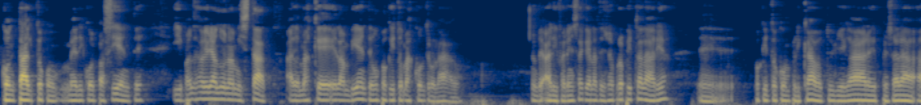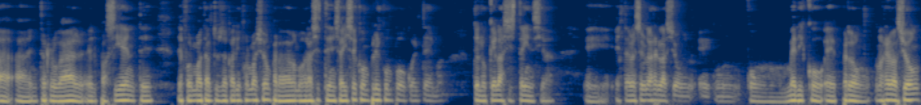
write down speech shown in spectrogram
contacto con médico y paciente y van desarrollando una amistad, además que el ambiente es un poquito más controlado. A diferencia que en la atención prehospitalaria, eh, un poquito complicado tú llegar empezar a, a- a interrogar el paciente de forma tal tú sacar información para dar la mejor asistencia. Ahí se complica un poco el tema de lo que es la asistencia, eh, establecer una relación eh, con, con médico, eh, perdón, una relación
